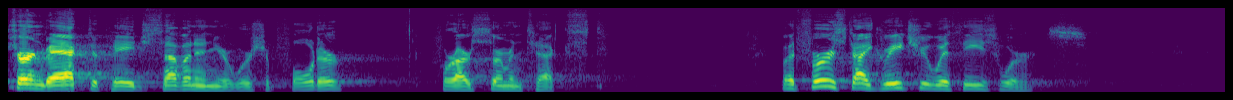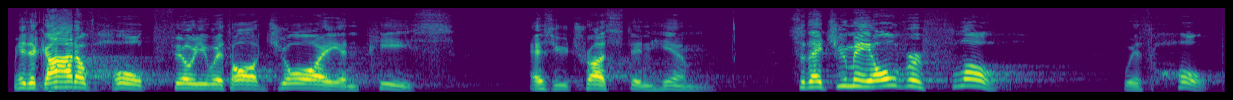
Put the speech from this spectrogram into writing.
turn back to page 7 in your worship folder for our sermon text. But first, I greet you with these words May the God of hope fill you with all joy and peace as you trust in him, so that you may overflow with hope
